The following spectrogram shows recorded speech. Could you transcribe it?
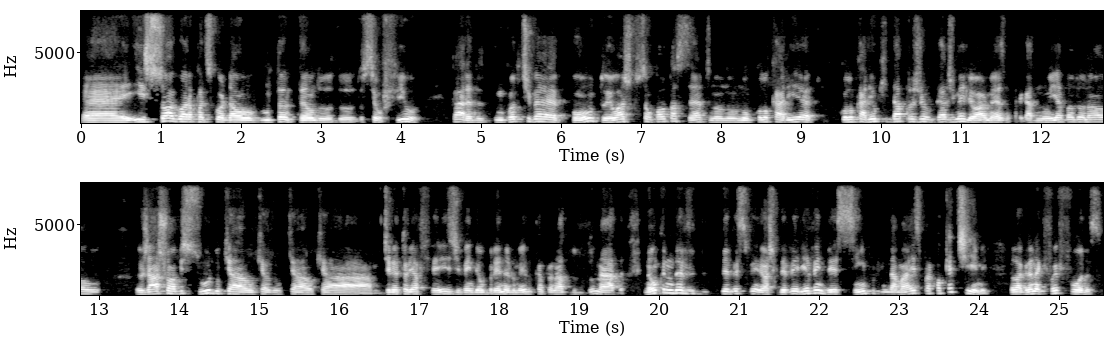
É, e só agora para discordar um, um tantão do, do, do seu fio, cara, enquanto tiver ponto, eu acho que o São Paulo tá certo. Não, não, não colocaria colocaria o que dá para jogar de melhor mesmo, tá ligado? Não ia abandonar o. Eu já acho um absurdo que a, o, que a, o, que a, o que a diretoria fez de vender o Brenner no meio do campeonato do, do nada. Não que não deve, devesse vender, eu acho que deveria vender sim, ainda mais para qualquer time. Pela grana que foi, foda-se.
